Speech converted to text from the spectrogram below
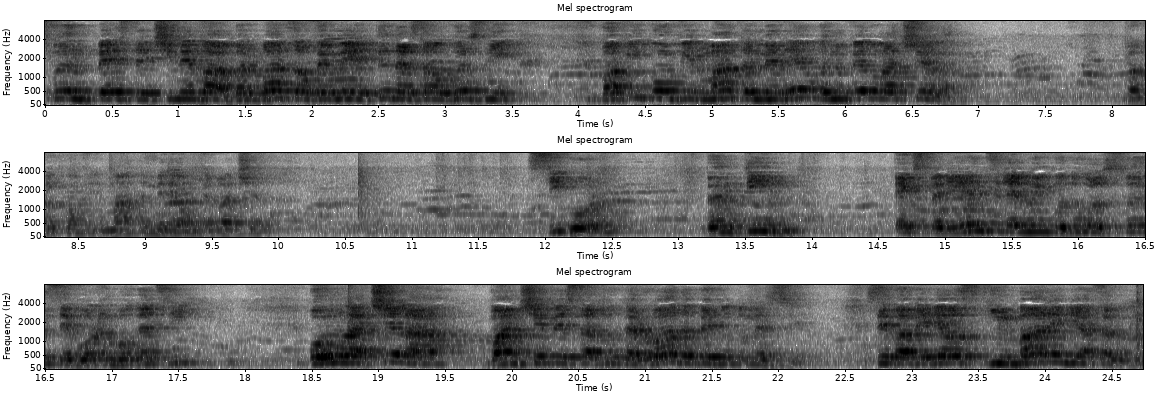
Sfânt peste cineva, bărbat sau femeie, tânăr sau vârstnic, va fi confirmată mereu în felul acela. Va fi confirmată mereu în felul acela. Sigur, în timp, experiențele lui cu Duhul Sfânt se vor îmbogăți, omul acela va începe să aducă roadă pentru Dumnezeu. Se va vedea o schimbare în viața lui.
